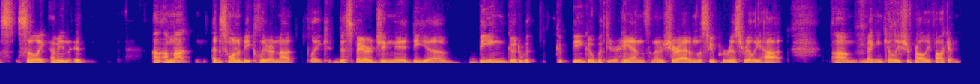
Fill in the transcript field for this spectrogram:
So like i mean it I- i'm not i just want to be clear i'm not like disparaging the idea of being good with being good with your hands and i'm sure adam the super is really hot. Um Megyn Kelly should probably fuck him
